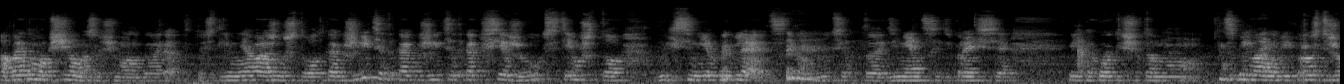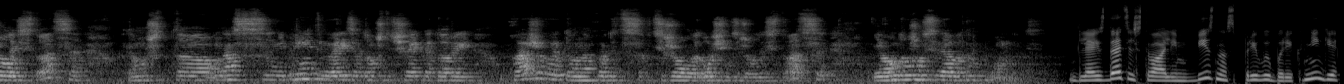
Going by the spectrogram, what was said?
об этом вообще у нас очень мало говорят. То есть для меня важно, что вот как жить, это как жить, это как все живут с тем, что в их семье появляется. Там, будь это деменция, депрессия или какое-то еще там заболевание, или просто тяжелая ситуация. Потому что у нас не принято говорить о том, что человек, который ухаживает, он находится в тяжелой, очень тяжелой ситуации, и он должен всегда об этом помнить. Для издательства «Олимп Бизнес» при выборе книги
